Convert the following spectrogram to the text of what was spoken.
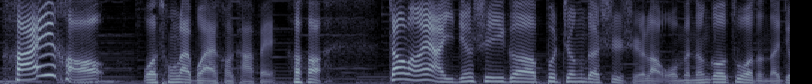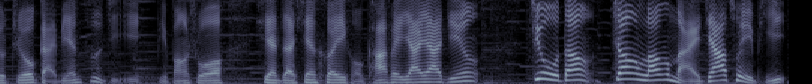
还好，我从来不爱喝咖啡。哈哈，蟑螂呀已经是一个不争的事实了。我们能够做的呢，就只有改变自己。比方说，现在先喝一口咖啡压压惊，就当蟑螂奶加脆皮，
